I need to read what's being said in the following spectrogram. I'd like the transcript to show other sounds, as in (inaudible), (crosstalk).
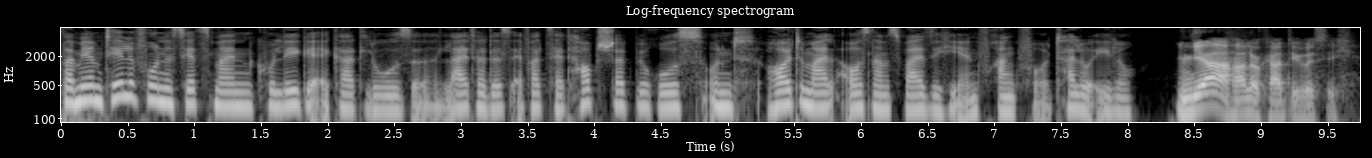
Bei mir am Telefon ist jetzt mein Kollege Eckhard Lose, Leiter des FAZ Hauptstadtbüros und heute mal ausnahmsweise hier in Frankfurt. Hallo Elo. Ja, hallo Kathi, grüß dich.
